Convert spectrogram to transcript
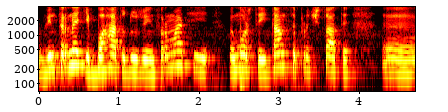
в інтернеті багато дуже інформації, ви можете і там все прочитати. Е,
